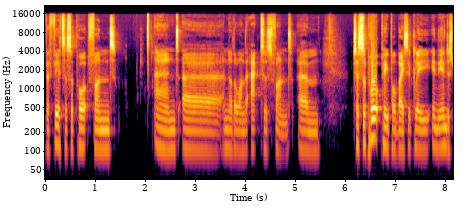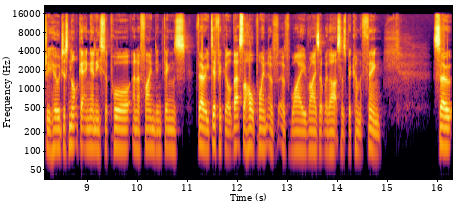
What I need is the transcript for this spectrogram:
the Theatre Support Fund and uh, another one, the Actors Fund, um, to support people basically in the industry who are just not getting any support and are finding things very difficult. That's the whole point of, of why Rise Up with Arts has become a thing. So,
